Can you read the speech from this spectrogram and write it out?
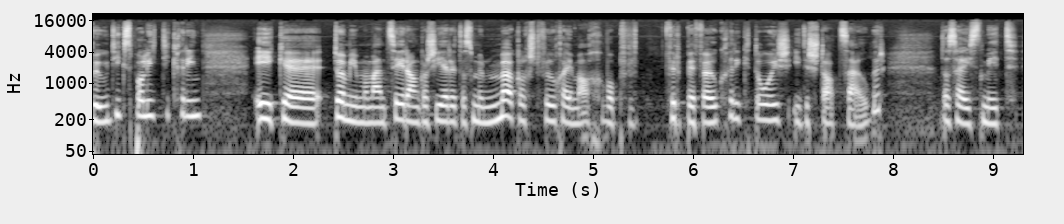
Bildungspolitikerin. Ich äh, tue mich im Moment sehr engagieren, dass wir möglichst viel machen können, was für die Bevölkerung da ist in der Stadt selber. Das heisst mit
